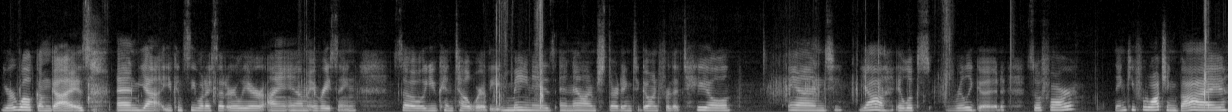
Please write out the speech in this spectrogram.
You're welcome, guys. And yeah, you can see what I said earlier. I am erasing so you can tell where the mane is. And now I'm starting to go in for the tail. And yeah, it looks really good. So far, thank you for watching. Bye.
